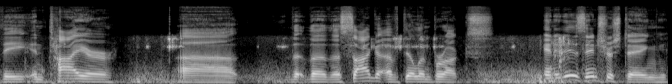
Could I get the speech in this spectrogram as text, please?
the entire uh, the, the the saga of Dillon Brooks and it is interesting.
